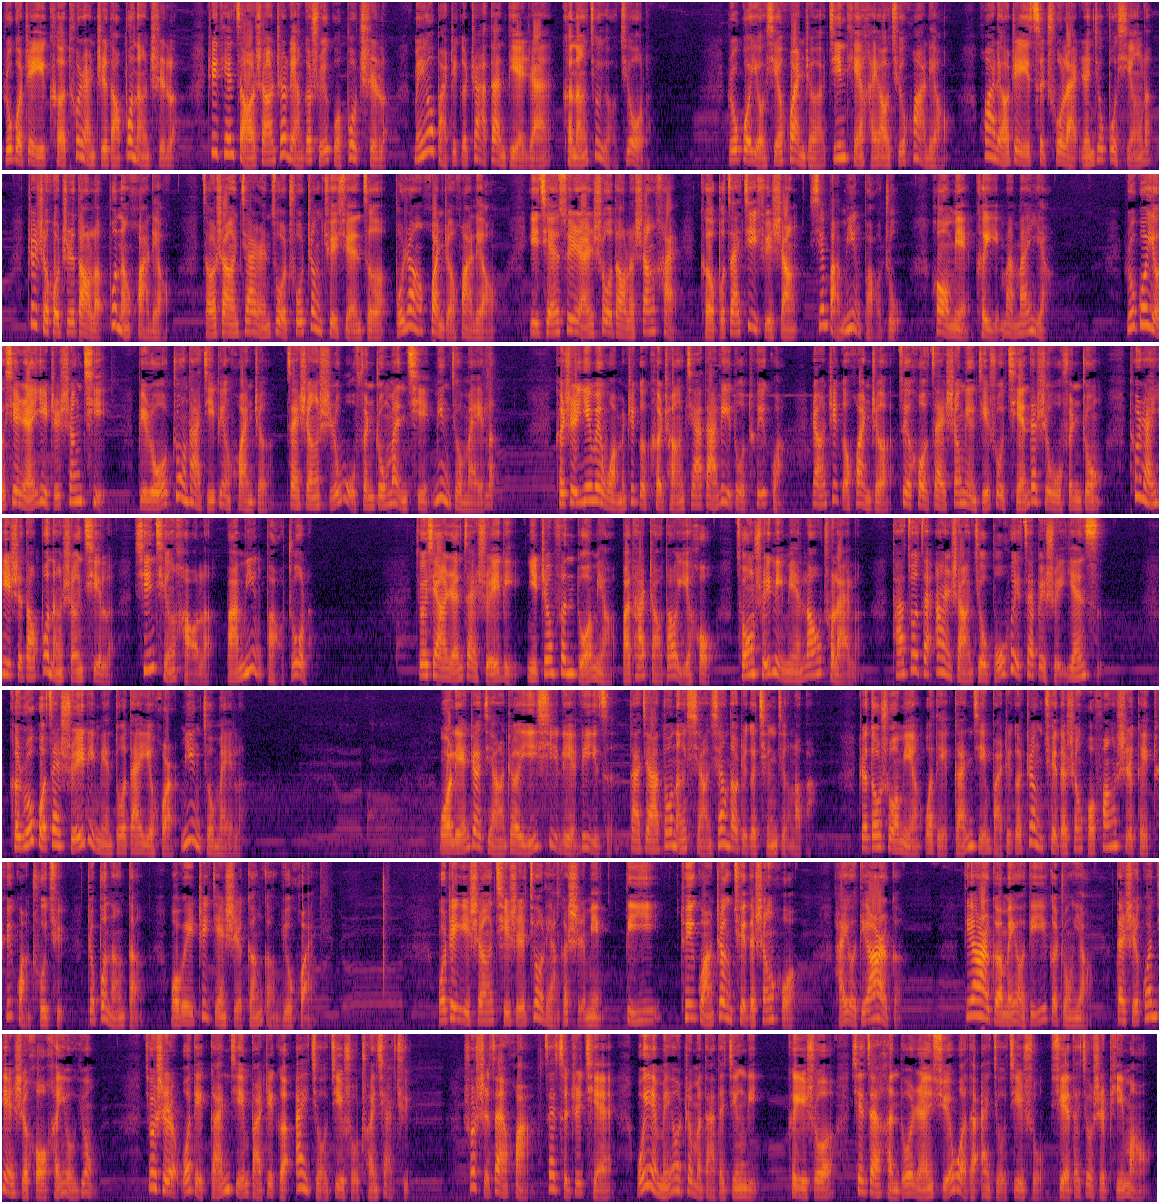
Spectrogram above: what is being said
如果这一刻突然知道不能吃了，这天早上这两个水果不吃了，没有把这个炸弹点燃，可能就有救了。如果有些患者今天还要去化疗，化疗这一次出来人就不行了，这时候知道了不能化疗。早上家人做出正确选择，不让患者化疗。以前虽然受到了伤害，可不再继续伤，先把命保住，后面可以慢慢养。如果有些人一直生气，比如重大疾病患者，再生十五分钟闷气，命就没了。可是因为我们这个课程加大力度推广。让这个患者最后在生命结束前的十五分钟，突然意识到不能生气了，心情好了，把命保住了。就像人在水里，你争分夺秒把他找到以后，从水里面捞出来了，他坐在岸上就不会再被水淹死。可如果在水里面多待一会儿，命就没了。我连着讲这一系列例子，大家都能想象到这个情景了吧？这都说明我得赶紧把这个正确的生活方式给推广出去，这不能等。我为这件事耿耿于怀。我这一生其实就两个使命：第一，推广正确的生活；还有第二个。第二个没有第一个重要，但是关键时候很有用，就是我得赶紧把这个艾灸技术传下去。说实在话，在此之前我也没有这么大的精力。可以说，现在很多人学我的艾灸技术，学的就是皮毛。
